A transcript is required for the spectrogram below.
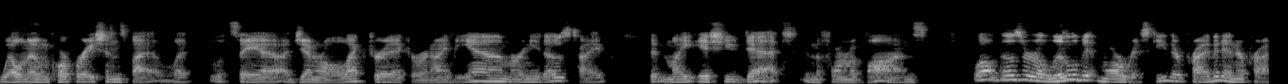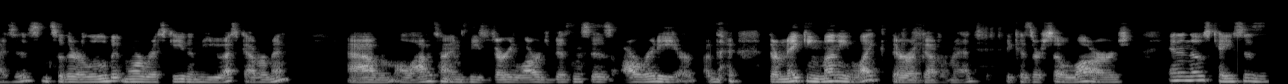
well-known corporations by let, let's say a, a, General Electric or an IBM or any of those type that might issue debt in the form of bonds. Well, those are a little bit more risky. They're private enterprises, and so they're a little bit more risky than the U.S. government. Um, a lot of times, these very large businesses already are they're making money like they're a government because they're so large, and in those cases,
